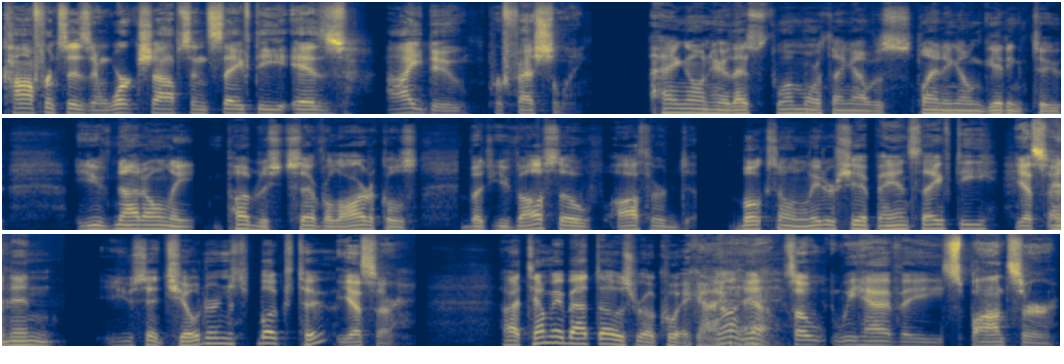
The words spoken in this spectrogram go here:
conferences and workshops in safety as I do professionally. Hang on here. That's one more thing I was planning on getting to. You've not only published several articles, but you've also authored books on leadership and safety. Yes, sir. And then you said children's books too? Yes, sir. All right, tell me about those real quick. Oh, yeah. So we have a sponsor.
